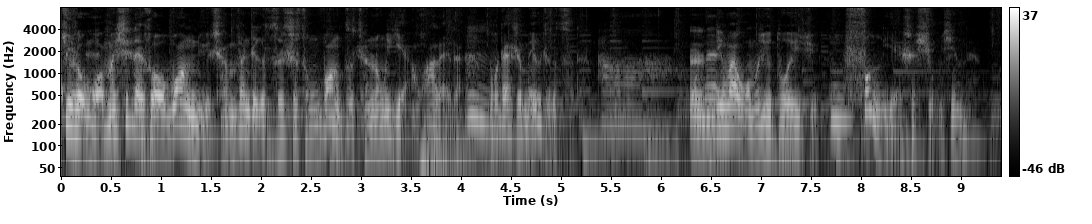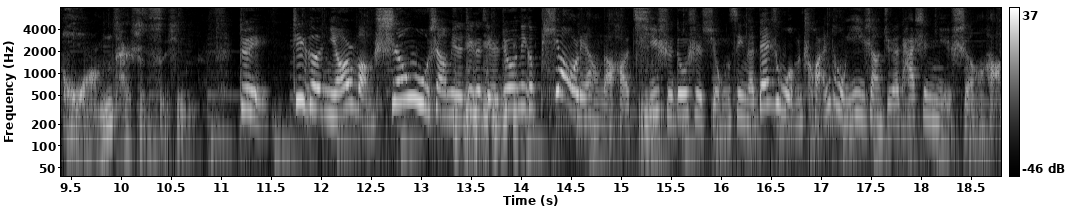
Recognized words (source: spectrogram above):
就是我们现在说“望女成凤”这个词是从望子成龙演化来的，嗯古代是没有这个词的啊。呃，另外我们就多一句，凤也是雄性的。黄才是雌性的，对这个你要是往生物上面的这个解释，就是那个漂亮的哈，其实都是雄性的，但是我们传统意义上觉得它是女神哈。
